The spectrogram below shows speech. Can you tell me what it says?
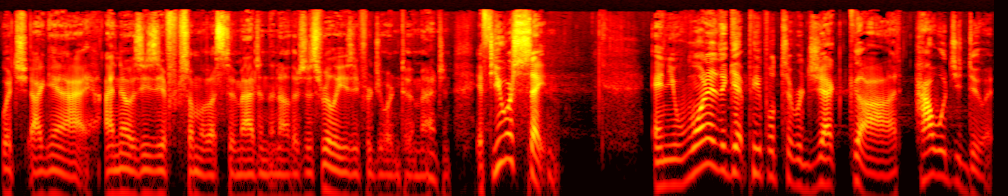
which again, I, I know is easier for some of us to imagine than others. It's really easy for Jordan to imagine. If you were Satan and you wanted to get people to reject God, how would you do it?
